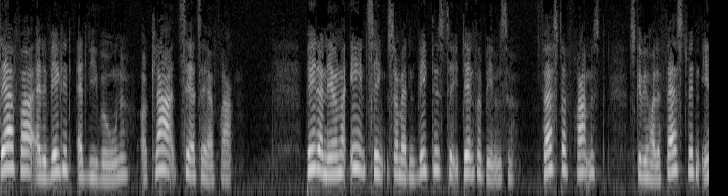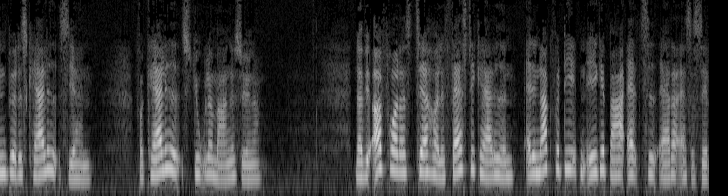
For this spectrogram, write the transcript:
Derfor er det vigtigt, at vi er vågne og klar til at tage herfra. Peter nævner én ting, som er den vigtigste i den forbindelse. Først og fremmest skal vi holde fast ved den indbyrdes kærlighed, siger han. For kærlighed skjuler mange synger. Når vi opfordres til at holde fast i kærligheden, er det nok fordi den ikke bare altid er der af sig selv.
